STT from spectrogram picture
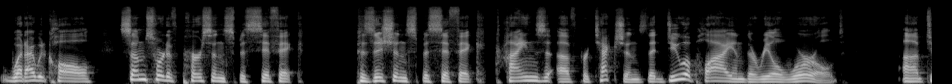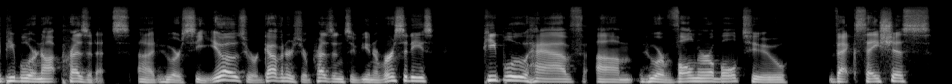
what I would call some sort of person specific, position specific kinds of protections that do apply in the real world uh, to people who are not presidents, uh, who are CEOs, who are governors, who are presidents of universities, people who have um, who are vulnerable to vexatious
